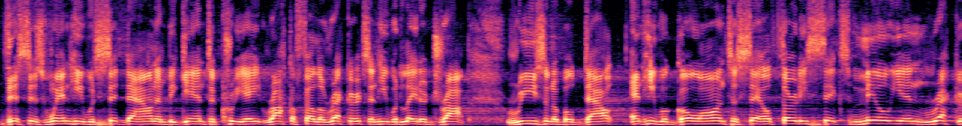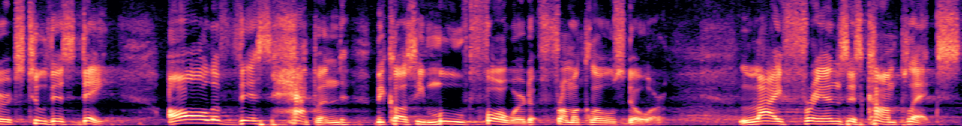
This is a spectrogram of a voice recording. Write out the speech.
This is when he would sit down and begin to create Roc-A-Fella Records, and he would later drop Reasonable Doubt, and he would go on to sell 36 million records to this date. All of this happened because he moved forward from a closed door. Life, friends, is complex.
